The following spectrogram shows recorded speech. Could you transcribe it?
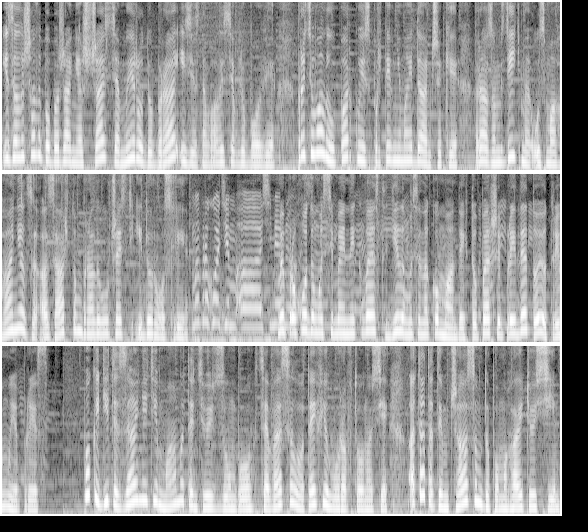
і залишали побажання щастя, миру, добра і зізнавалися в любові. Працювали у парку і спортивні майданчики. Разом з дітьми у змаганнях з азартом брали участь і дорослі. Мы проходим э. Ми проходимо сімейний квест, ділимося на команди. Хто перший прийде, той отримує приз. Поки діти зайняті, мами танцюють зумбу. Це весело та й фігура в тонусі. А тата тим часом допомагають усім.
